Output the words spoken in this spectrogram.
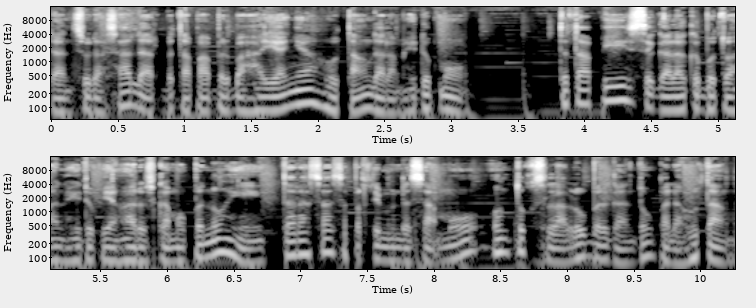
dan sudah sadar betapa berbahayanya hutang dalam hidupmu. Tetapi segala kebutuhan hidup yang harus kamu penuhi terasa seperti mendesakmu untuk selalu bergantung pada hutang.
